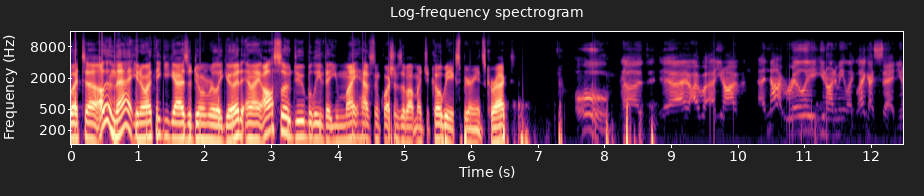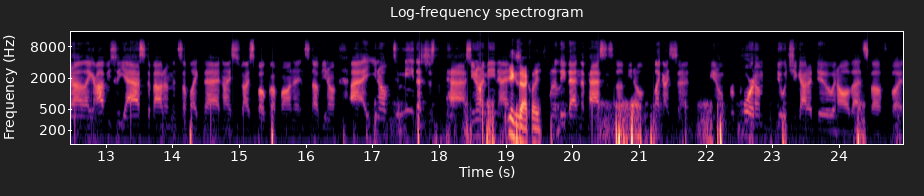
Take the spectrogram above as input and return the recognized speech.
but uh, other than that, you know, I think you guys are doing really good. And I also do believe that you might have some questions about my Jacoby experience. Correct? Oh, uh, I, I, you know, I, I- not really. You know what I mean? Like, like I said, you know, like obviously you asked about him and stuff like that, and I, I spoke up on it and stuff. You know, I, you know, to me that's just the past. You know what I mean? I, Exactly. want to leave that in the past and stuff. You know, like I said, you know, report them, do what you got to do, and all that stuff. But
